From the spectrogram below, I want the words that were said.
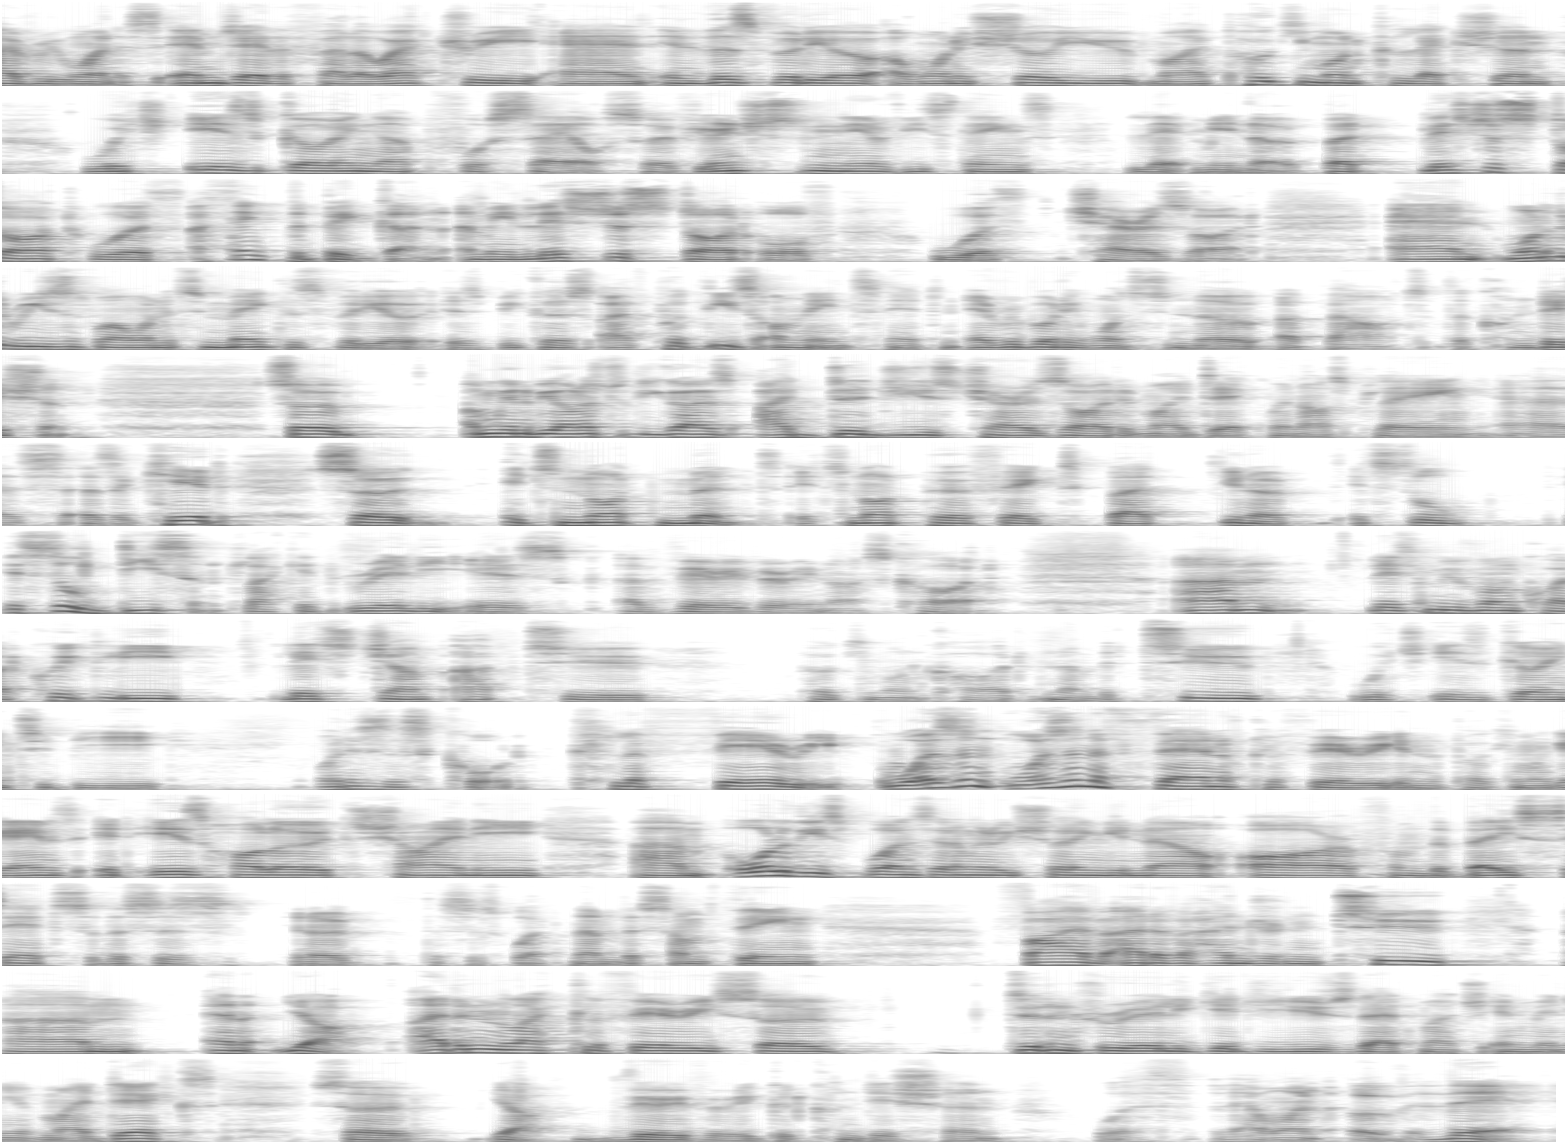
Hi everyone, it's MJ the Fellow Actuary and in this video I want to show you my Pokemon collection which is going up for sale. So if you're interested in any of these things, let me know. But let's just start with, I think the big gun. I mean, let's just start off with Charizard. And one of the reasons why I wanted to make this video is because I've put these on the internet and everybody wants to know about the condition. So I'm going to be honest with you guys, I did use Charizard in my deck when I was playing as, as a kid. So it's not mint, it's not perfect, but you know, it's still it's still decent. Like it really is a very, very nice card. Um, let's move on quite quickly. Let's jump up to Pokemon card number two, which is going to be what is this called? Clefairy. wasn't wasn't a fan of Clefairy in the Pokemon games. It is hollow, it's shiny. Um, all of these ones that I'm going to be showing you now are from the base set. So this is you know this is what number something, five out of 102. Um, and yeah, I didn't like Clefairy, so didn't really get used that much in many of my decks. So yeah, very very good condition with that one over there.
